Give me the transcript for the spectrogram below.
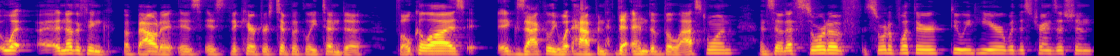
what another thing about it is is the characters typically tend to vocalize exactly what happened at the end of the last one. And so that's sort of sort of what they're doing here with this transition.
